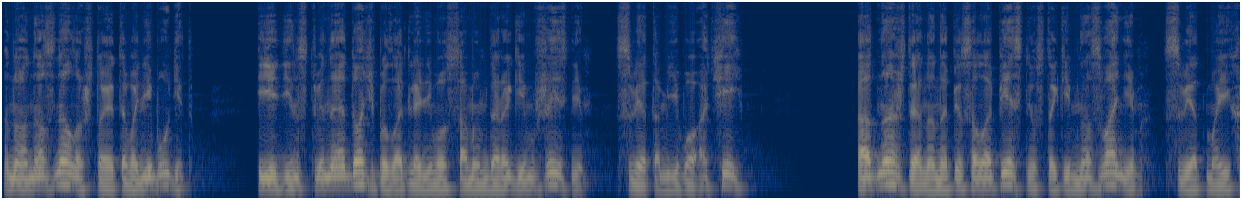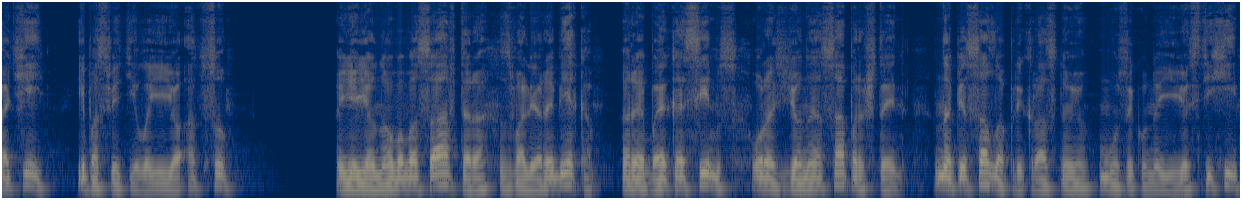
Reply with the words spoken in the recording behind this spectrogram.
Но она знала, что этого не будет. Единственная дочь была для него самым дорогим в жизни, светом его очей. Однажды она написала песню с таким названием «Свет моих очей» и посвятила ее отцу. Ее нового соавтора звали Ребекка. Ребекка Симс, урожденная Сапперштейн, написала прекрасную музыку на ее стихи.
